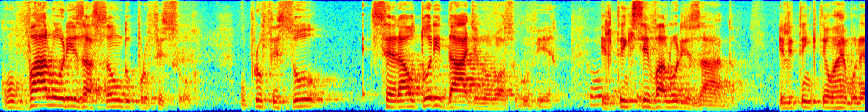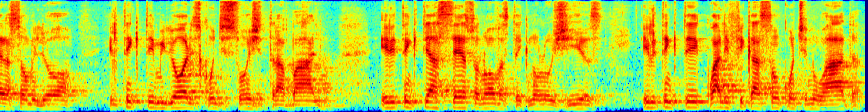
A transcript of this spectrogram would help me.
com valorização do professor. O professor será autoridade no nosso governo. Ele tem que ser valorizado, ele tem que ter uma remuneração melhor, ele tem que ter melhores condições de trabalho, ele tem que ter acesso a novas tecnologias, ele tem que ter qualificação continuada.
